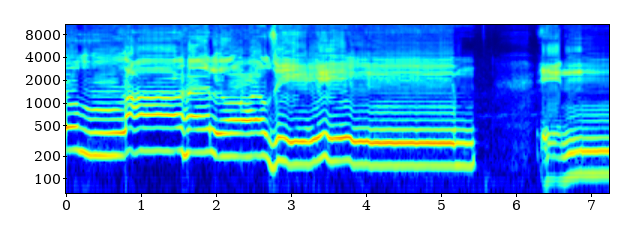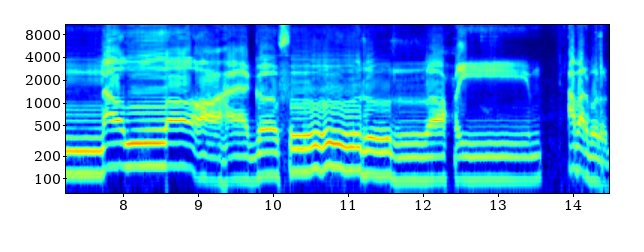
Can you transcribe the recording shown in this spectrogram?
আস্তাগফিরুল্লাহ العظيم إن الله غفور رحيم আবার বলুন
